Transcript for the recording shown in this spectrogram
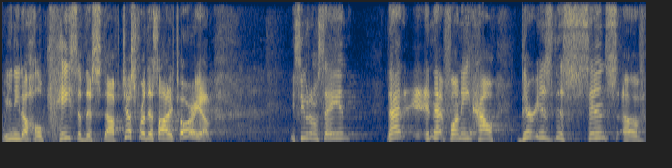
We need a whole case of this stuff just for this auditorium. You see what I'm saying? That isn't that funny how there is this sense of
